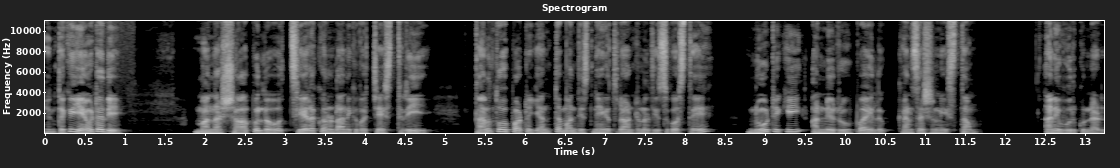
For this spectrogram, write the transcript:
ఇంతకీ ఏమిటది? మన షాపులో చీర కొనడానికి వచ్చే స్త్రీ తనతో పాటు ఎంతమంది స్నేహితురాంటను తీసుకొస్తే నూటికి అన్ని రూపాయలు కన్సెషన్ ఇస్తాం అని ఊరుకున్నాడు.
